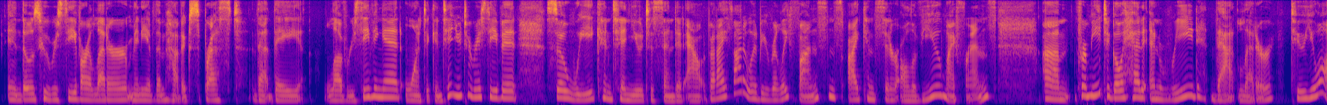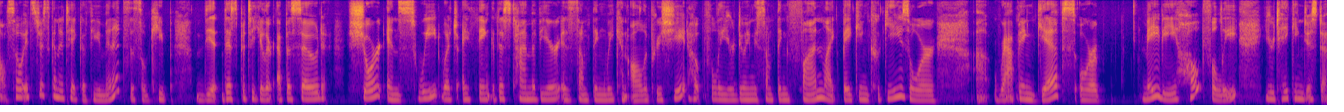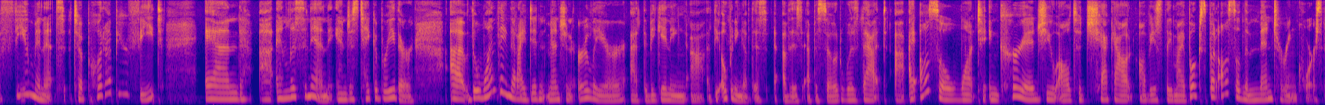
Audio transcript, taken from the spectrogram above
and those who receive our letter, many of them have expressed that they love receiving it, want to continue to receive it. So we continue to send it out. But I thought it would be really fun since I consider all of you my friends um, for me to go ahead and read that letter to you all. So it's just going to take a few minutes. This will keep the, this particular episode short and sweet, which I think this time of year is something we can all appreciate. Hopefully, you're doing something fun like baking cookies or uh, wrapping gifts or maybe, hopefully, you're taking just a few minutes to put up your feet and uh, and listen in and just take a breather. Uh, the one thing that I didn't mention earlier at the beginning, uh, at the opening of this of this episode, was that uh, I also want to encourage you all to check out, obviously, my books, but also the mentoring course.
